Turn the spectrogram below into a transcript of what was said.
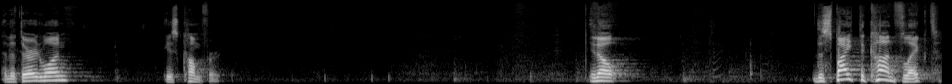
and the third one is comfort. You know, despite the conflict,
